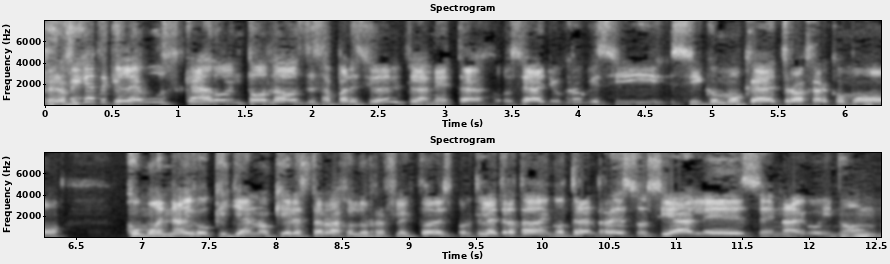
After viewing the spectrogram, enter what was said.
pero fíjate que la he buscado en todos lados, desapareció del planeta. O sea, yo creo que sí, sí como que ha de trabajar como, como en algo que ya no quiere estar bajo los reflectores, porque la he tratado de encontrar en redes sociales, en algo, y no,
